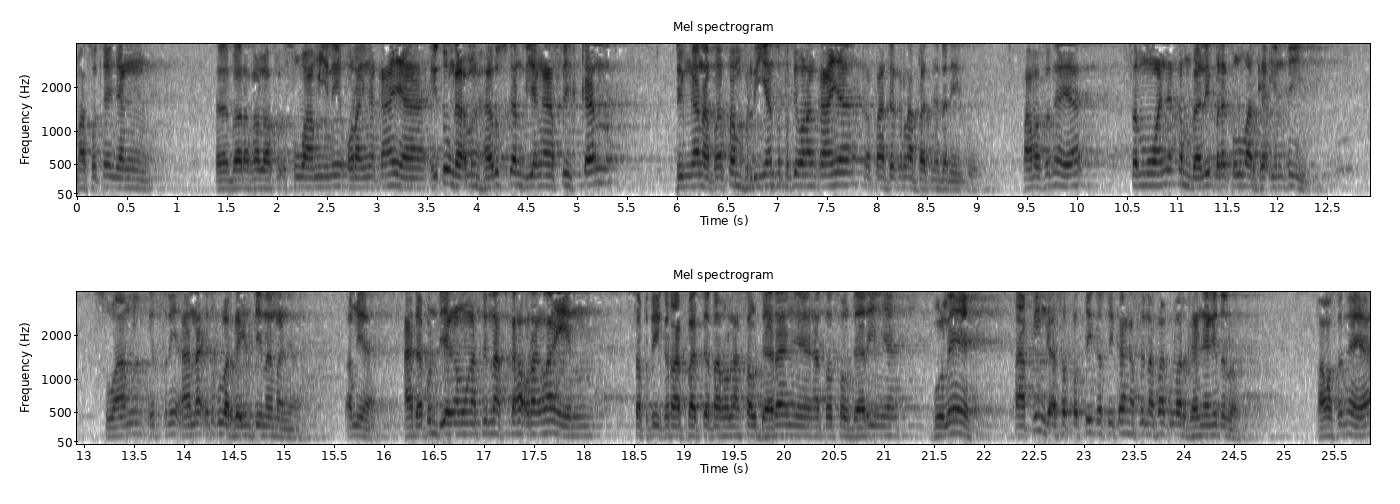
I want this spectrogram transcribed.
maksudnya yang eh, suami ini orangnya kaya, itu enggak mengharuskan dia ngasihkan dengan apa? pemberian seperti orang kaya kepada kerabatnya dari itu. Apa maksudnya ya? Semuanya kembali pada keluarga inti. Suami, istri, anak itu keluarga inti namanya. Paham ya? Adapun dia enggak mau ngasih nafkah orang lain, seperti kerabatnya taruhlah saudaranya atau saudarinya, boleh tapi enggak seperti ketika ngasih nafkah keluarganya gitu loh. Apa maksudnya ya?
